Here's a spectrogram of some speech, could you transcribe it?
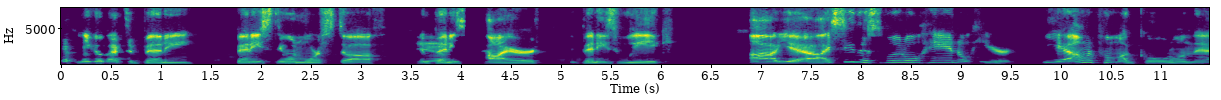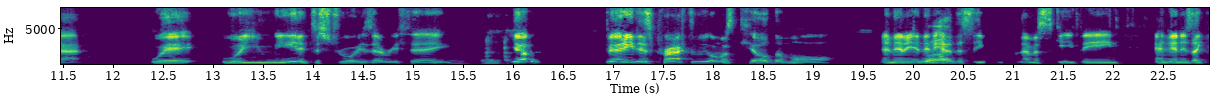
then you go back to Benny. Benny's stealing more stuff. And Yeah. Benny's tired. And Benny's weak. Ah, yeah, I see this little handle here. Yeah, I'm gonna put my gold on that. Wait, what do you mean it destroys everything? Yep. Benny just practically almost killed them all. And then and then he had the sequence of them escaping. And then it's like,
